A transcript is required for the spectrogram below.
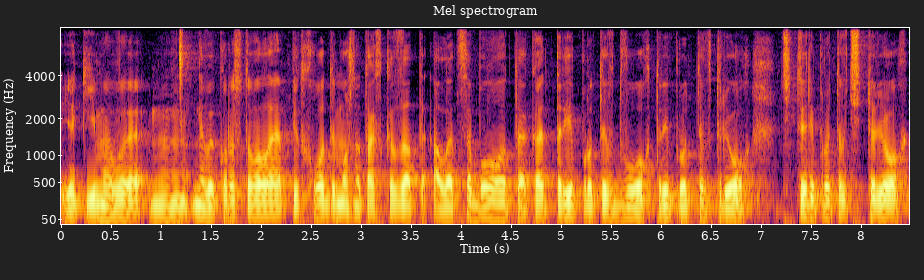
які ми не використовували підходи, можна так сказати, але це було таке три проти двох, три проти трьох, чотири проти чотирьох.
